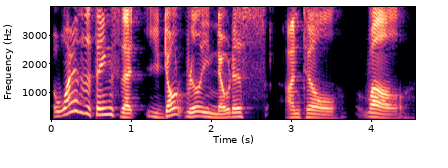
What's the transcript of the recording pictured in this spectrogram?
one of the things that you don't really notice until, well,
